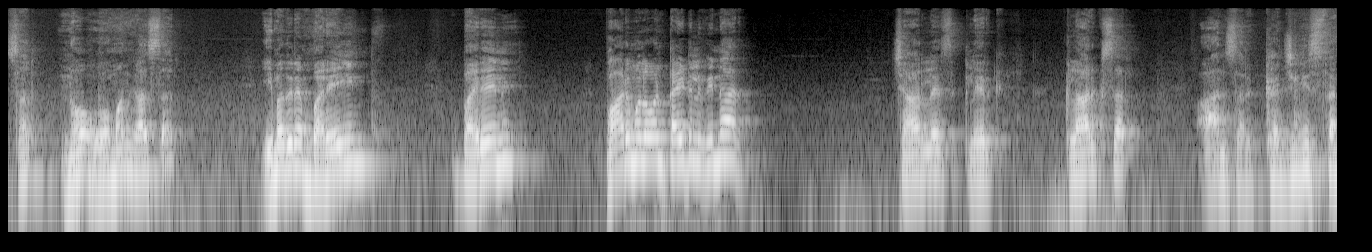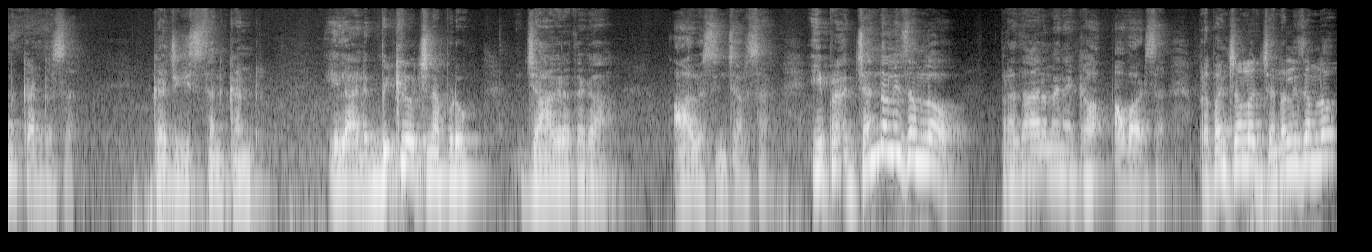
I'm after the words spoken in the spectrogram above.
సార్ నో ఓమన్ కాదు సార్. ఈ మధ్యనే Bahrain Bahrain formula one title winner Charles Clerk Clark sir answer Kyrgyzstan country sir Kyrgyzstan country ఇలాంటి బిట్లు వచ్చినప్పుడు జాగ్రత్తగా ఆలోచించాలి సార్ ఈ ప్ర జర్నలిజంలో ప్రధానమైన యొక్క అవార్డు సార్ ప్రపంచంలో జర్నలిజంలో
